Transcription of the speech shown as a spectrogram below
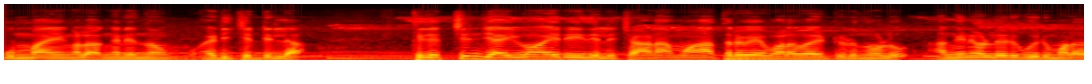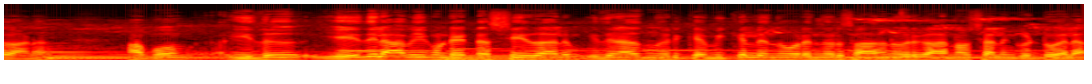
കുമ്മായങ്ങളോ അങ്ങനെയൊന്നും അടിച്ചിട്ടില്ല. തികച്ചും ജൈവമായ രീതിയിൽ ചാണകം മാത്രമേ വളമായിട്ട് ഇടുന്നുള്ളൂ അങ്ങനെയുള്ളൊരു കുരുമുളകാണ്. അപ്പം ഇത് ഏത് ലാബിൽ കൊണ്ടേ ടെസ്റ്റ് ചെയ്താലും ഇതിനകത്തുനിന്ന് ഒരു കെമിക്കൽ എന്ന് പറയുന്ന ഒരു സാധനം ഒരു കാരണവശാലും കിട്ടുമല്ല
